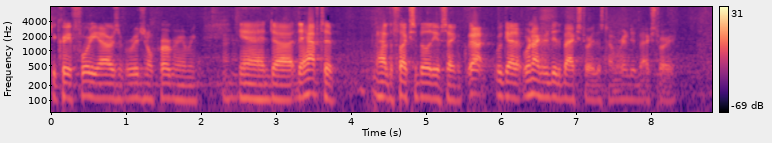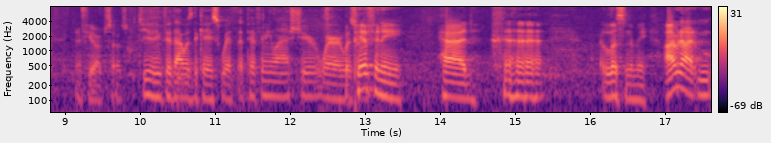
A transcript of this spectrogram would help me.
to create 40 hours of original programming, and uh, they have to have the flexibility of saying, ah, "We got it. We're not going to do the backstory this time. We're going to do the backstory in a few episodes." Do you think that that was the case with Epiphany last year, where it was Epiphany had. listen to me. I'm not m-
